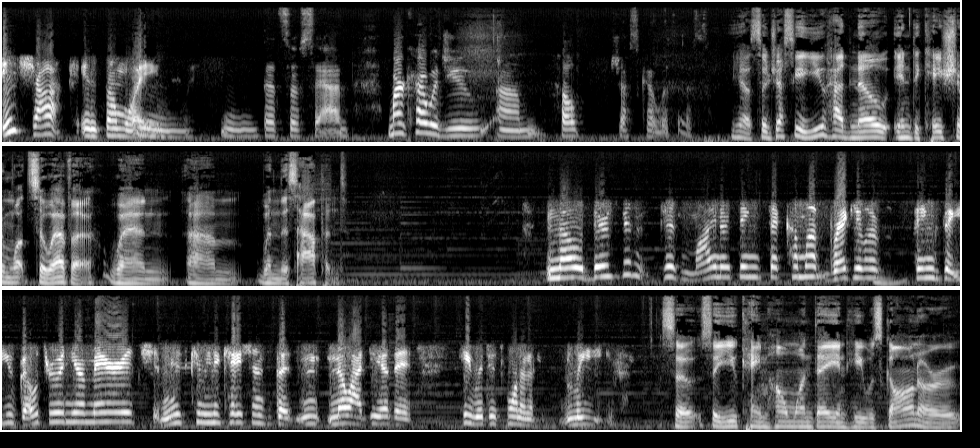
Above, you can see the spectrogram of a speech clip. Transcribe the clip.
in shock in some ways. Mm, mm, that's so sad. Marc, how would you um, help Jessica with this? Yeah, so Jessica, you had no indication whatsoever when um, when this happened. No, there's been just minor things that come up, regular mm-hmm. things that you go through in your marriage, miscommunications, but n- no idea that he would just want to leave. So, so you came home one day and he was gone, or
